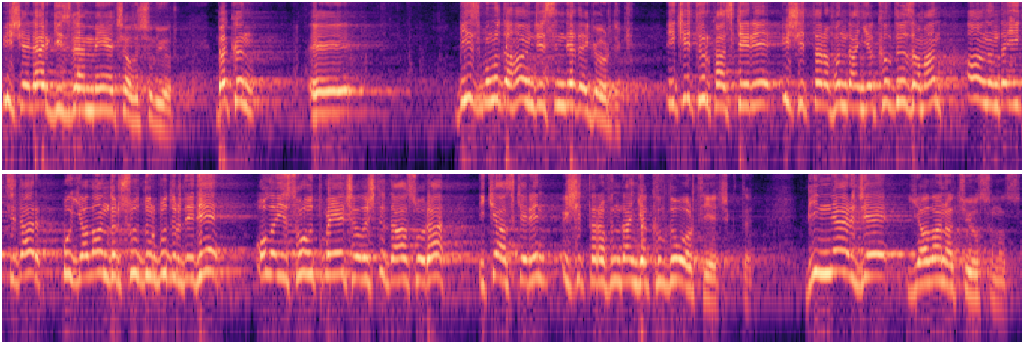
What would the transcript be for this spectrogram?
Bir şeyler gizlenmeye çalışılıyor. Bakın e, biz bunu daha öncesinde de gördük. İki Türk askeri IŞİD tarafından yakıldığı zaman anında iktidar bu yalandır, şudur, budur dedi. Olayı soğutmaya çalıştı. Daha sonra iki askerin IŞİD tarafından yakıldığı ortaya çıktı. Binlerce yalan atıyorsunuz.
